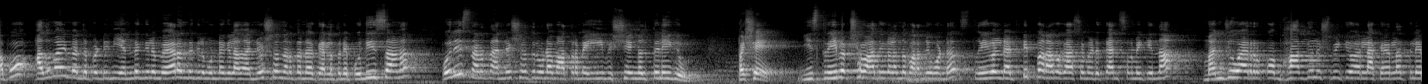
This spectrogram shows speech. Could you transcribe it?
അപ്പോൾ അതുമായി ബന്ധപ്പെട്ട് ഇനി എന്തെങ്കിലും വേറെ എന്തെങ്കിലും ഉണ്ടെങ്കിൽ അത് അന്വേഷണം നടത്തേണ്ടത് കേരളത്തിലെ പോലീസാണ്. പോലീസ് നടത്തുന്ന അന്വേഷണത്തിലൂടെ മാത്രമേ ഈ വിഷയങ്ങൾ തെളിയുകയുള്ളൂ. പക്ഷേ ഈ സ്ത്രീപക്ഷവാദികൾ എന്ന് പറഞ്ഞുകൊണ്ട് സ്ത്രീകളുടെ അട്ടിപ്പറ അവകാശം എടുക്കാൻ ശ്രമിക്കുന്ന മഞ്ജു വാര്യർക്കോ ഭാഗ്യലക്ഷ്മിക്കോ അല്ല കേരളത്തിലെ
